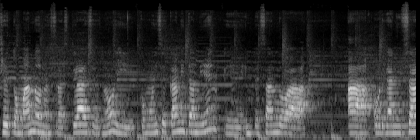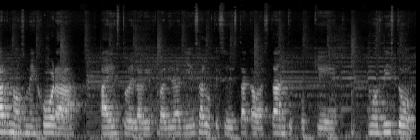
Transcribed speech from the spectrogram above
retomando nuestras clases, ¿no? Y como dice Cami también, eh, empezando a, a organizarnos mejor a, esto de la virtualidad y es algo que se destaca bastante porque hemos visto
